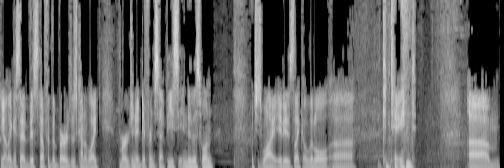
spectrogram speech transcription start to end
you know, like I said, this stuff with the birds was kind of like merging a different set piece into this one, which is why it is like a little uh, contained. um,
